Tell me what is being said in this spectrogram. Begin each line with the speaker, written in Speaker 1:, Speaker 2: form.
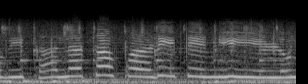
Speaker 1: అవి కలత పడితే నీళ్ళు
